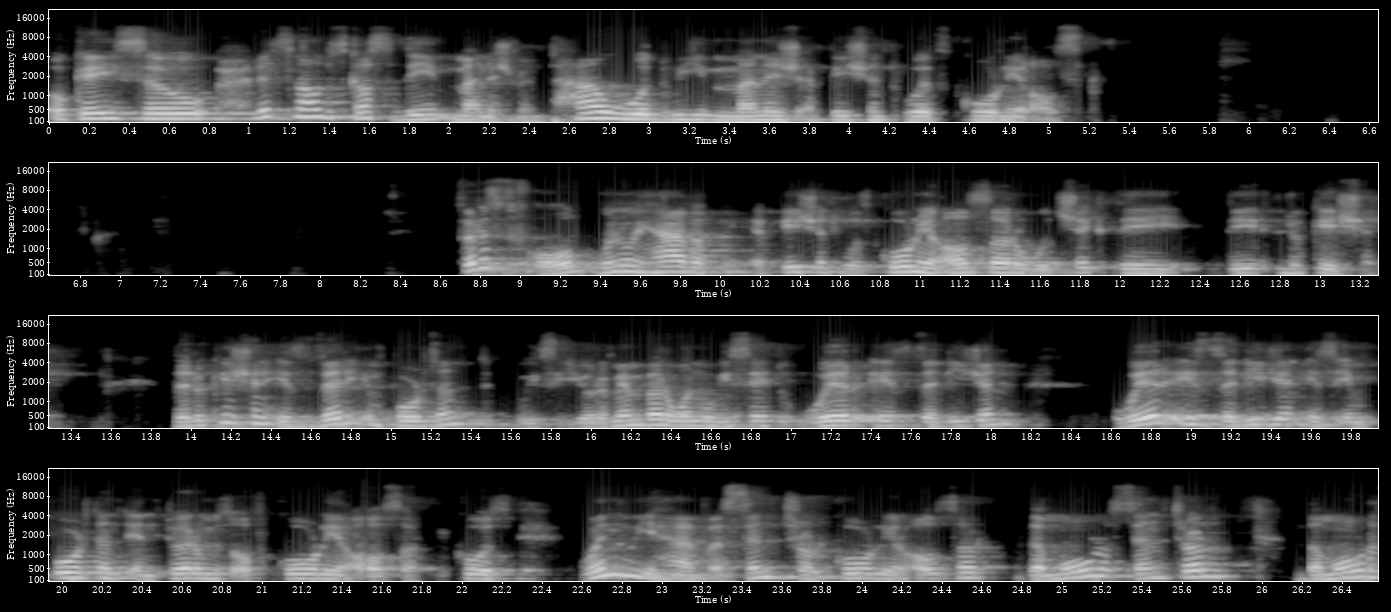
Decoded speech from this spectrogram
Okay, so let's now discuss the management. How would we manage a patient with corneal ulcer? First of all, when we have a, a, patient with corneal ulcer, we check the, the location. The location is very important. We, you remember when we said, where is the lesion? Where is the lesion is important in terms of corneal ulcer because when we have a central corneal ulcer, the more central, the more,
